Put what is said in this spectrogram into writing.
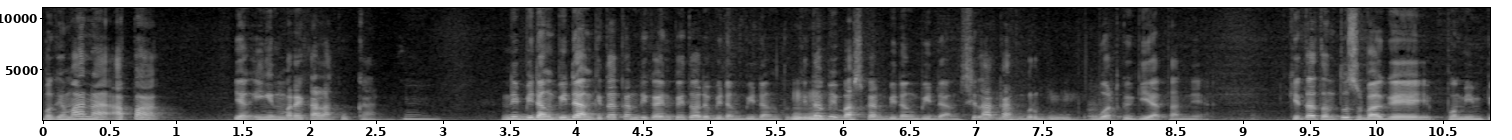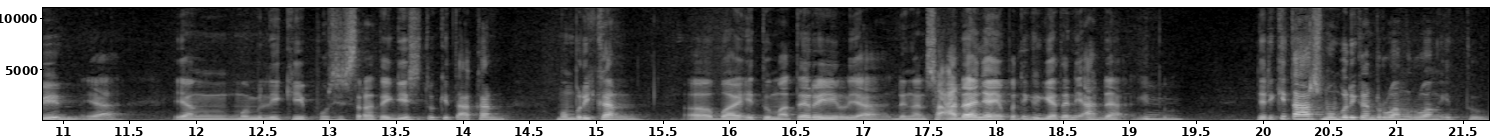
bagaimana apa yang ingin mereka lakukan. Ini bidang-bidang kita kan di KNP itu ada bidang-bidang tuh. Kita bebaskan bidang-bidang. Silakan berbuat kegiatannya. Kita tentu sebagai pemimpin ya yang memiliki posisi strategis itu kita akan memberikan eh, baik itu material ya dengan seadanya. Yang penting kegiatan ini ada gitu. Jadi kita harus memberikan ruang-ruang itu.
